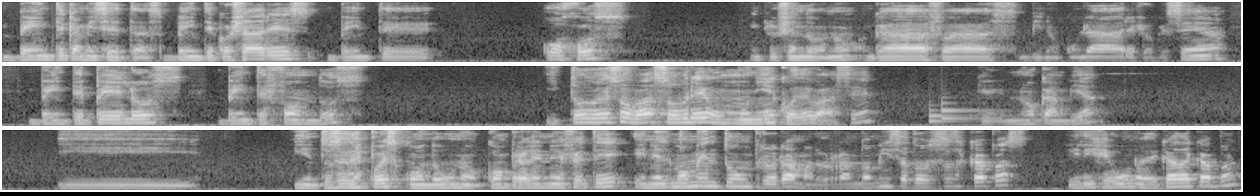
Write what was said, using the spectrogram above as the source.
20 camisetas, 20 collares, 20 ojos, incluyendo ¿no? gafas, binoculares, lo que sea, 20 pelos, 20 fondos, y todo eso va sobre un muñeco de base, que no cambia, y, y entonces después cuando uno compra el NFT, en el momento un programa lo randomiza todas esas capas, elige uno de cada capa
